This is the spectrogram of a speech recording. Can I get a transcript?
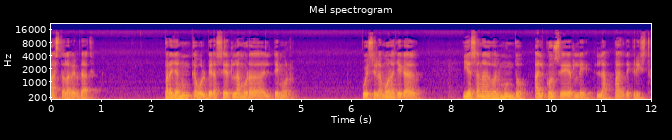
hasta la verdad, para ya nunca volver a ser la morada del temor, pues el amor ha llegado y ha sanado al mundo al concederle la paz de Cristo.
